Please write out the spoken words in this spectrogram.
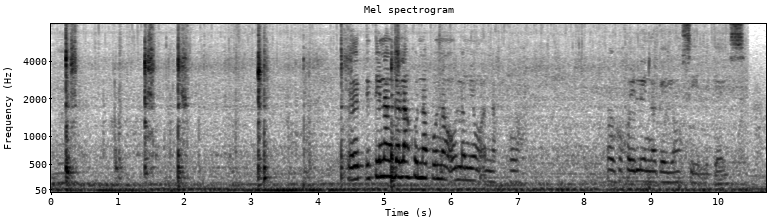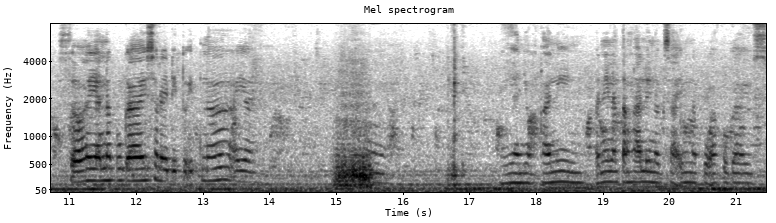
Ayan. Kaya tinanggalan ko na po ng ulam yung anak ko. Bago ko ilinagay yung sili, guys. So, ayan na po guys. Ready to eat na. Ayan. Ayan yung kanin. Kaninang tanghali nagsaing na po ako guys.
